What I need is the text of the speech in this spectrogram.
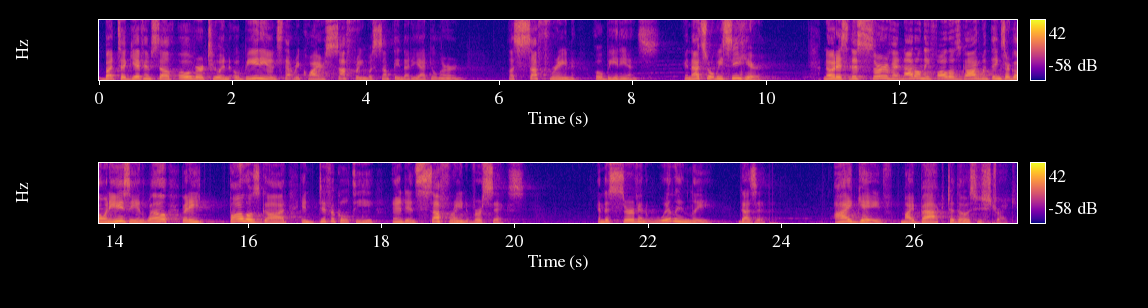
But to give himself over to an obedience that requires suffering was something that he had to learn a suffering obedience. And that's what we see here. Notice this servant not only follows God when things are going easy and well, but he follows God in difficulty and in suffering, verse 6. And the servant willingly does it. I gave my back to those who strike.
